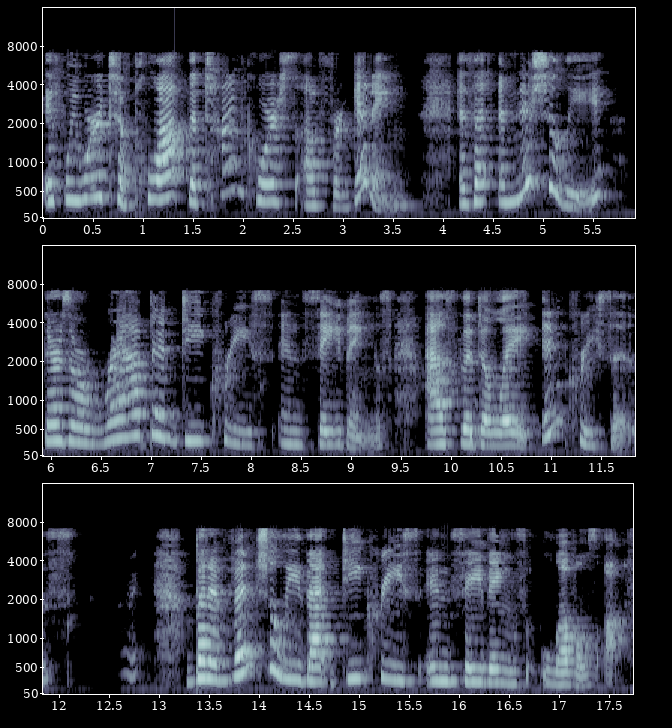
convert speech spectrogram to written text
if we were to plot the time course of forgetting, is that initially there's a rapid decrease in savings as the delay increases. But eventually that decrease in savings levels off.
